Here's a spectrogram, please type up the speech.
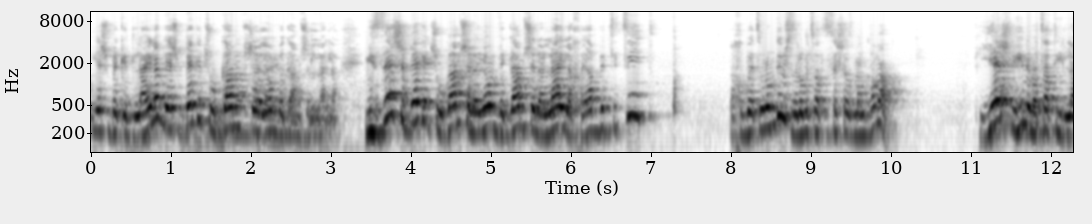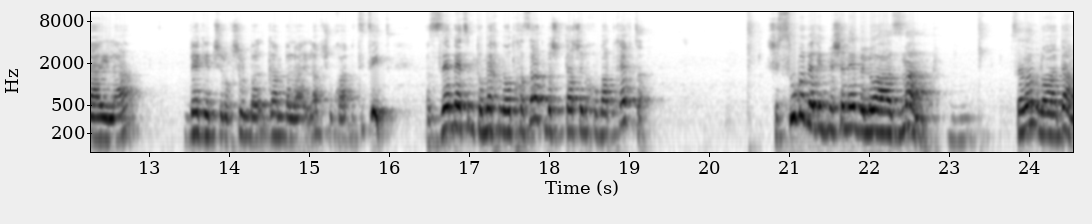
יש בגד לילה, ויש בגד שהוא גם של היום וגם של הלילה. מזה שבגד שהוא גם של היום וגם של הלילה חייב בציצית, אנחנו בעצם לומדים שזה לא מצוות עשה של הזמן גרמה. כי יש לי, הנה מצאתי לילה, בגד שלובשים גם בלילה, ושהוא חייב בציצית. אז זה בעצם תומך מאוד חזק בשיטה של חובת חפצה. שסוג הבגד משנה ולא הזמן, בסדר? לא האדם.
